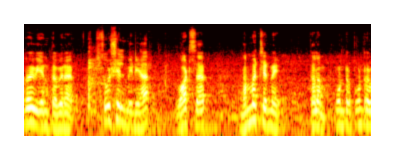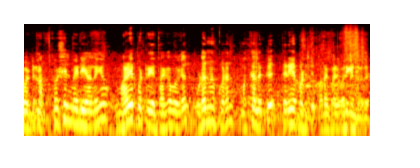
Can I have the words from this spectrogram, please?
உதவி எண் தவிர சோஷியல் மீடியா வாட்ஸ்அப் நம்ம சென்னை தளம் போன்ற போன்றவற்றிலும் சோஷியல் மீடியாலையும் மழை பற்றிய தகவல்கள் உடனுக்குடன் மக்களுக்கு தெரியப்படுத்தி வர- வருகின்றது.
